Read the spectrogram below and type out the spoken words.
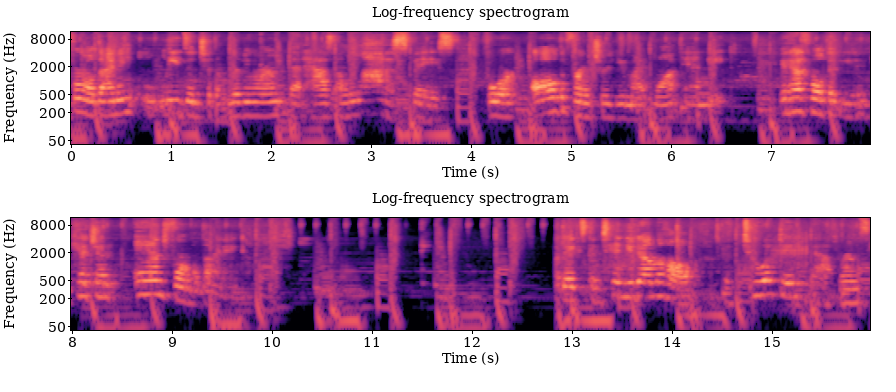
Formal dining leads into the living room that has a lot of space for all the furniture you might want and need. It has both an eat-in kitchen and formal dining. Updates continue down the hall with two updated bathrooms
